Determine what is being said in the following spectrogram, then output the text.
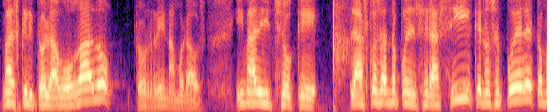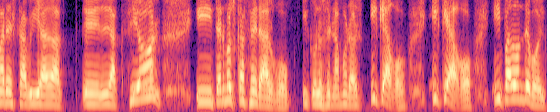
me ha escrito el abogado, torre enamorados, y me ha dicho que las cosas no pueden ser así, que no se puede tomar esta vía de, de, acción y tenemos que hacer algo. Y con los enamorados, ¿y qué hago? ¿Y qué hago? ¿Y para dónde voy?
